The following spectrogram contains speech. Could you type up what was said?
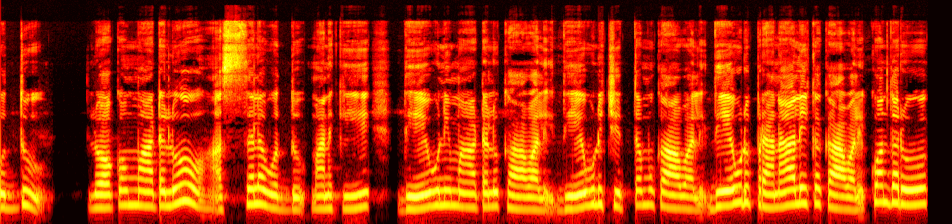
వద్దు. లోకం మాటలు అస్సలు వద్దు. మనకి దేవుని మాటలు కావాలి. దేవుడి చిత్తము కావాలి. దేవుడు ప్రణాళిక కావాలి. కొందరు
